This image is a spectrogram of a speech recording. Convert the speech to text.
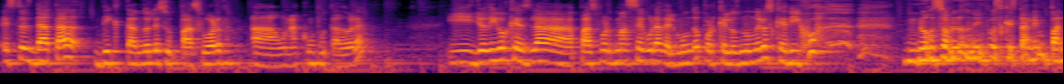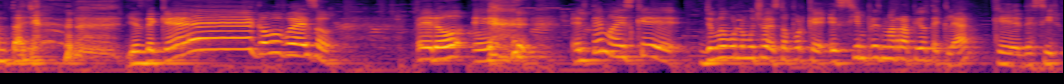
Esto es data dictándole su password a una computadora. Y yo digo que es la password más segura del mundo porque los números que dijo no son los mismos que están en pantalla. y es de qué, cómo fue eso. Pero eh, el tema es que yo me burlo mucho de esto porque es, siempre es más rápido teclear que decir.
